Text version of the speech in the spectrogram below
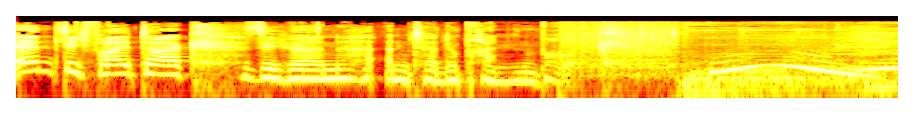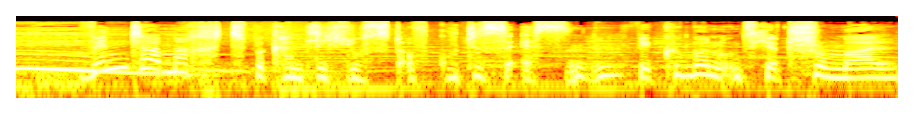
Endlich Freitag. Sie hören Antenne Brandenburg. Mmh. Winter macht bekanntlich Lust auf gutes Essen. Wir kümmern uns jetzt schon mal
